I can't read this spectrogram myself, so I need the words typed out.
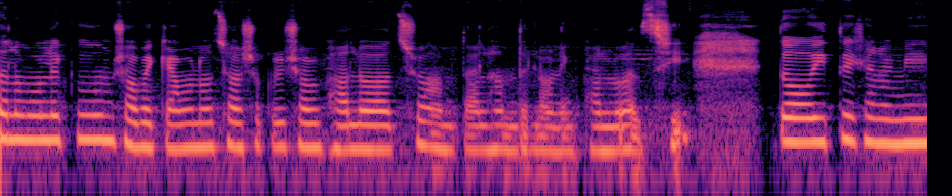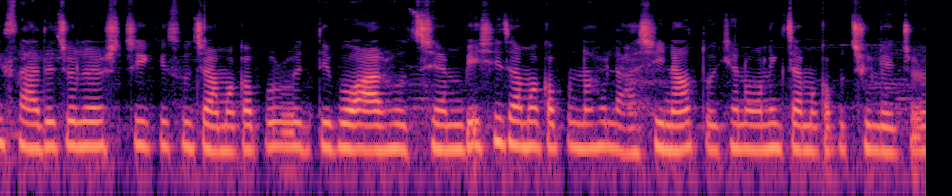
আসসালামু আলাইকুম। সবাই কেমন আছো? আশা করি সবাই ভালো আছো। আমি তো আলহামদুলিল্লাহ অনেক ভালো আছি। তো এই তো এখানে আমি সাদে চলে আসছি। কিছু জামা কাপড় দেবো। আর হচ্ছে আমি বেশি জামা কাপড় না হলে আসি না। তো এখানে অনেক জামা কাপড় ছিল, এর জন্য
